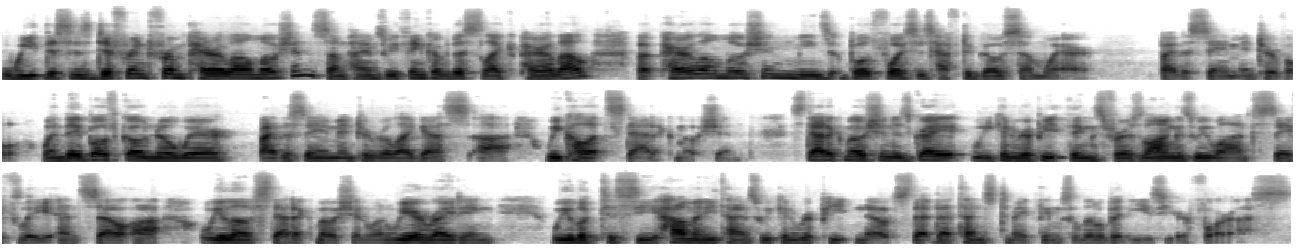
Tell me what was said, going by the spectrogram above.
we this is different from parallel motion. Sometimes we think of this like parallel, but parallel motion means both voices have to go somewhere by the same interval. When they both go nowhere by the same interval, I guess, uh, we call it static motion. Static motion is great. We can repeat things for as long as we want safely, and so uh, we love static motion. When we are writing, we look to see how many times we can repeat notes. That, that tends to make things a little bit easier for us.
